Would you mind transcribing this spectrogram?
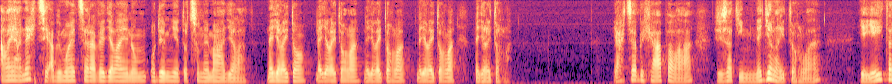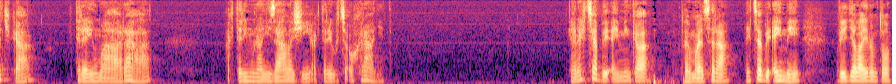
Ale já nechci, aby moje dcera věděla jenom ode mě to, co nemá dělat. Nedělej to, nedělej tohle, nedělej tohle, nedělej tohle, nedělej tohle. Já chci, aby chápala, že zatím nedělej tohle je její taťka, který ju má rád a který mu na ní záleží a který ju chce ochránit. Já nechci, aby Amyinka, to je moje dcera, nechci, aby Amy věděla jenom to,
